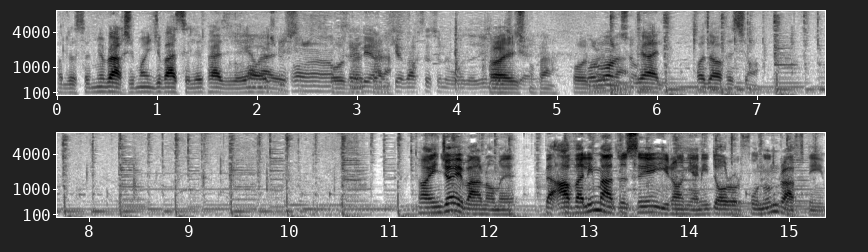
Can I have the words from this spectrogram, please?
حالا سه میبخشید. ما اینجا وسیله پذیرایی هم قربونت خیلی هم که وقتتون رو ما دادیم. خواهش. می‌کنم. قربان قربونت شما. برم. علی خداحافظ شما. تا اینجای برنامه به اولین مدرسه ایران یعنی دارالفنون رفتیم.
